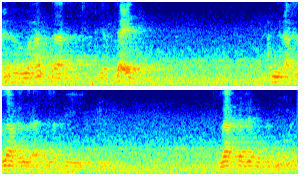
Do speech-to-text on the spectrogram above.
وحتى يبتعد عن الأخلاق التي لا تليق بالمؤمن.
